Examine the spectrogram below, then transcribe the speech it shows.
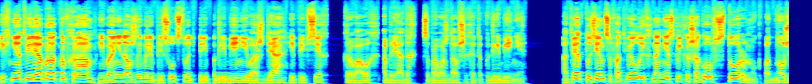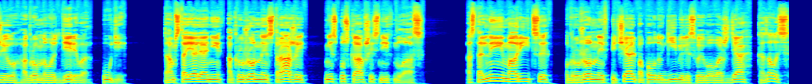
Их не отвели обратно в храм, ибо они должны были присутствовать при погребении вождя и при всех кровавых обрядах, сопровождавших это погребение. Отряд туземцев отвел их на несколько шагов в сторону, к подножию огромного дерева, Уди. Там стояли они, окруженные стражей, не спускавший с них глаз. Остальные маорийцы, погруженные в печаль по поводу гибели своего вождя, казалось,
